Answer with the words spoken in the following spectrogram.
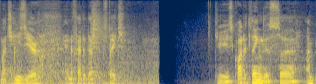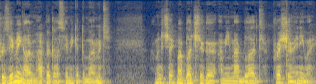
much easier in a fat adapted state. Geez, quite a thing this. Uh, I'm presuming I'm hypoglycemic at the moment. I'm going to check my blood sugar, I mean my blood pressure anyway.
